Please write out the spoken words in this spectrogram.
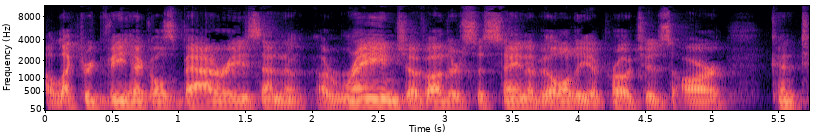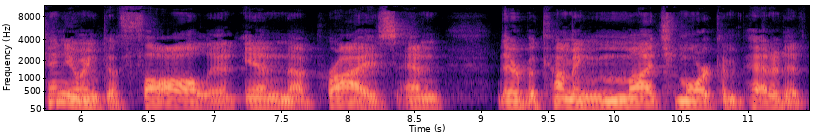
electric vehicles, batteries, and a, a range of other sustainability approaches are continuing to fall in, in uh, price and they're becoming much more competitive.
